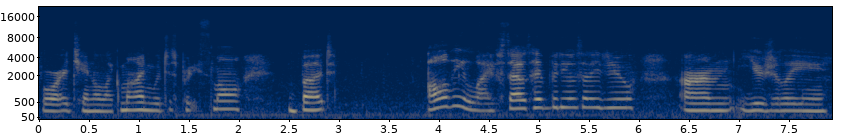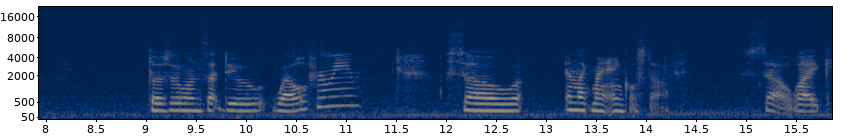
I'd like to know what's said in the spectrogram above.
for a channel like mine, which is pretty small, but all the lifestyle type videos that I do, um, usually those are the ones that do well for me. So, and like my ankle stuff. So, like,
